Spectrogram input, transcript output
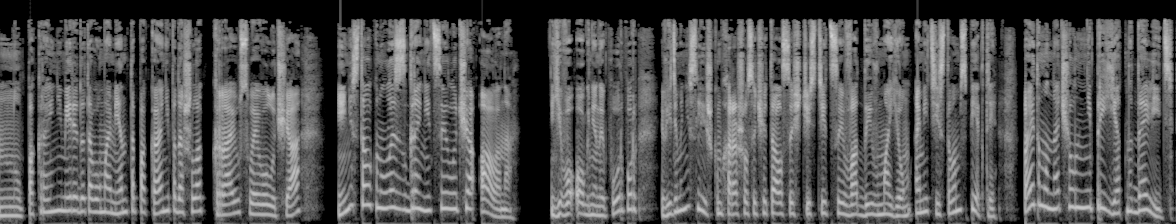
Ну, по крайней мере, до того момента, пока не подошла к краю своего луча и не столкнулась с границей луча Алана. Его огненный пурпур, видимо, не слишком хорошо сочетался с частицей воды в моем аметистовом спектре, поэтому начал неприятно давить.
